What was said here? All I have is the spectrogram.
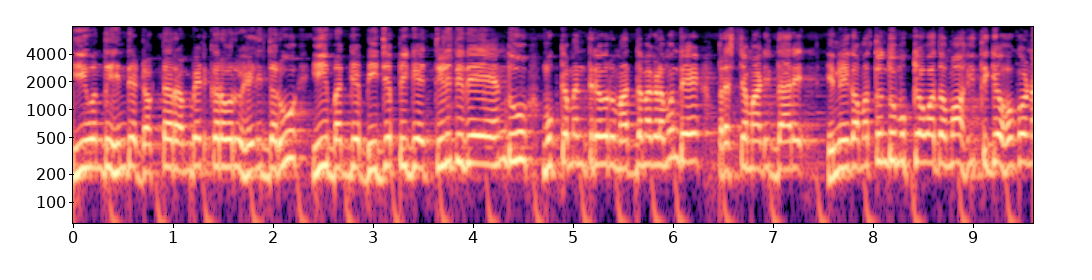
ಈ ಒಂದು ಹಿಂದೆ ಡಾಕ್ಟರ್ ಅಂಬೇಡ್ಕರ್ ಅವರು ಹೇಳಿದ್ದರು. ಈ ಬಗ್ಗೆ ಬಿಜೆಪಿಗೆ ತಿಳಿದಿದೆ ಎಂದು ಮುಖ್ಯಮಂತ್ರಿಯವರು ಮಾಧ್ಯಮಗಳ ಮುಂದೆ ಪ್ರಶ್ನೆ ಮಾಡಿದ್ದಾರೆ. ಇನ್ನು ಈಗ ಮತ್ತೊಂದು ಮುಖ್ಯವಾದ ಮಾಹಿತಿಗೆ ಹೋಗೋಣ.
